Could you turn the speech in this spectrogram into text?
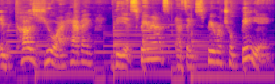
And because you are having the experience as a spiritual being,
